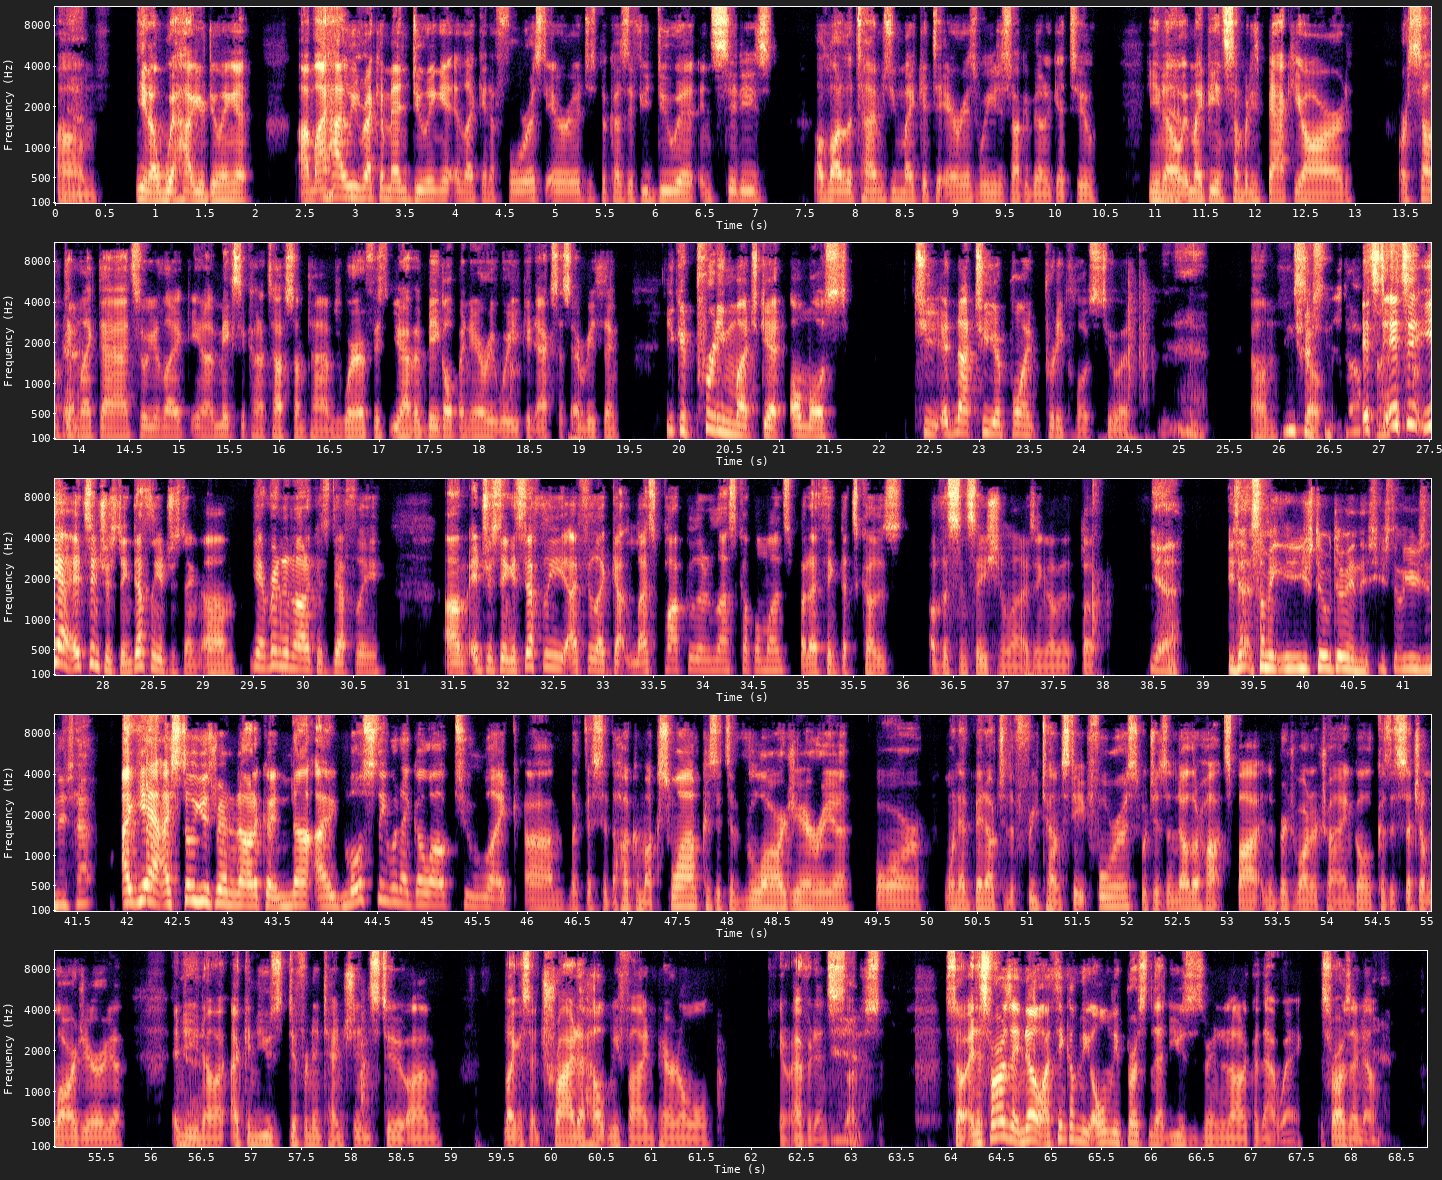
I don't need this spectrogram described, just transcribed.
um yeah. you know how you're doing it. Um i highly recommend doing it in like in a forest area just because if you do it in cities a lot of the times you might get to areas where you're just not gonna be able to get to you know yeah. it might be in somebody's backyard or something yeah. like that so you're like you know it makes it kind of tough sometimes where if you have a big open area where you can access everything you could pretty much get almost to it, not to your point pretty close to it yeah. Um, interesting so stuff. It's man. it's yeah, it's interesting. Definitely interesting. Um, yeah, Randonautica is definitely um interesting. It's definitely I feel like got less popular in the last couple months, but I think that's because of the sensationalizing of it. But yeah, is that something you still doing? This you still using this app? I yeah, I still use Randonautica. Not I mostly when I go out to like um like I said the Hockomock Swamp because it's a large area, or when I've been out to the Freetown State Forest, which is another hot spot in the Bridgewater Triangle because it's such a large area. And, yeah. you know, I can use different intentions to, um, like I said, try to help me find paranormal, you know, evidence. Yeah. So, so, and as far as I know, I think I'm the only person that uses Randonautica that way, as far as I know.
